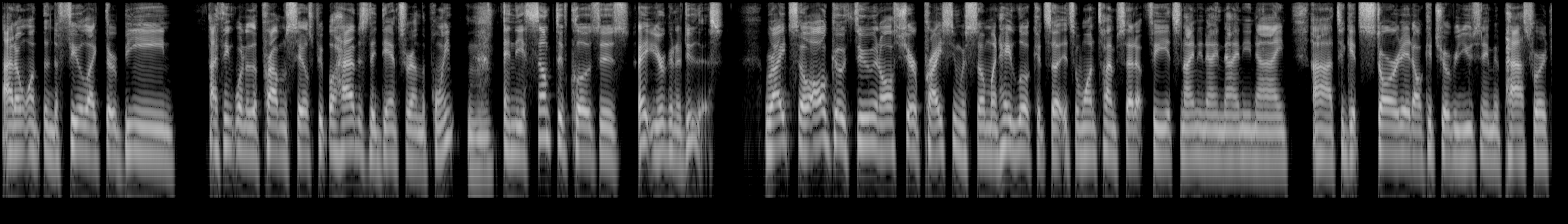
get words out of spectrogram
I don't want them to feel like they're being. I think one of the problems salespeople have is they dance around the point. Mhm. And the assumptive close is, hey, you're going to do this. Right. So I'll go through and I'll share pricing with someone. Hey, look, it's a it's a one-time setup fee. It's $99.99 uh, to get started. I'll get you over username and password.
